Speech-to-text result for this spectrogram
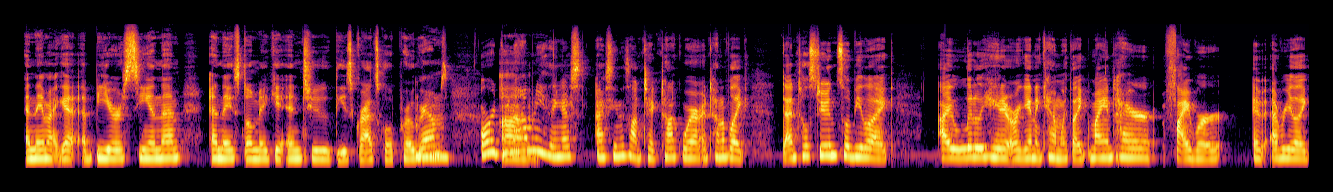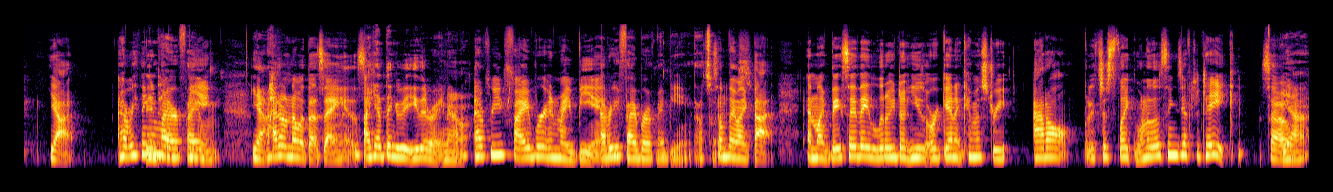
and they might get a b or c in them and they still make it into these grad school programs. Or do you know how Um, many things I've, I've seen this on TikTok where a ton of like dental students will be like, I literally hated organic chem with like my entire fiber of every like yeah everything in entire my fib- being. yeah. I don't know what that saying is. i can't think of it either right now every fiber in my being. every fiber of my being that's what something it is. like that. And like they say they literally don't use organic chemistry at all, but it's just like one of those things you have to take. So Yeah.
